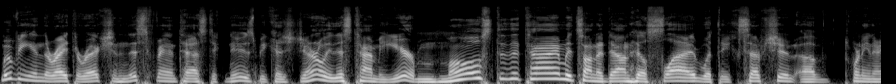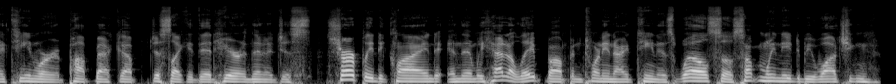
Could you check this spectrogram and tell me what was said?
moving in the right direction this is fantastic news because generally this time of year most of the time it's on a downhill slide with the exception of 2019 where it popped back up just like it did here and then it just sharply declined. And then we had a late bump in 2019 as well. So something we need to be watching.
